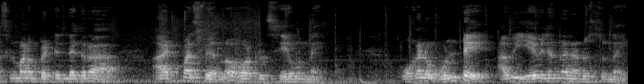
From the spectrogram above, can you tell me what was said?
అసలు మనం పెట్టిన దగ్గర ఆ అట్మాస్ఫియర్లో హోటల్స్ ఏమున్నాయి? ఒకవేళ ఉంటే అవి ఏ విధంగా నడుస్తున్నాయి?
